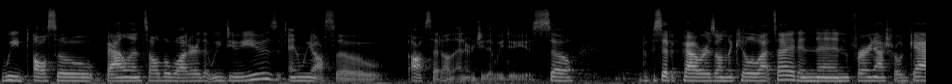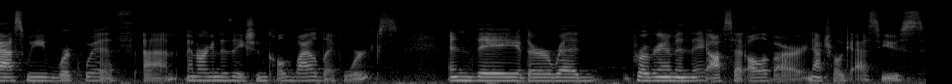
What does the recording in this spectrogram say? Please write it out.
we also balance all the water that we do use and we also offset all the energy that we do use. So the Pacific Power is on the kilowatt side, and then for our natural gas, we work with um, an organization called Wildlife Works, and they they're a REDD program, and they offset all of our natural gas use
